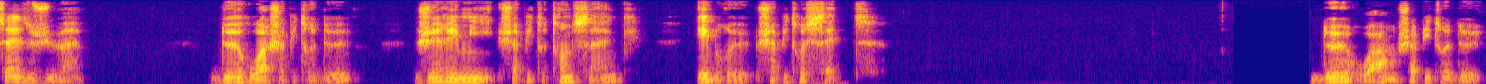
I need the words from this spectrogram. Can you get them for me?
16 juin. Deux Rois chapitre 2, Jérémie chapitre 35, Hébreux chapitre 7. Deux Rois chapitre 2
